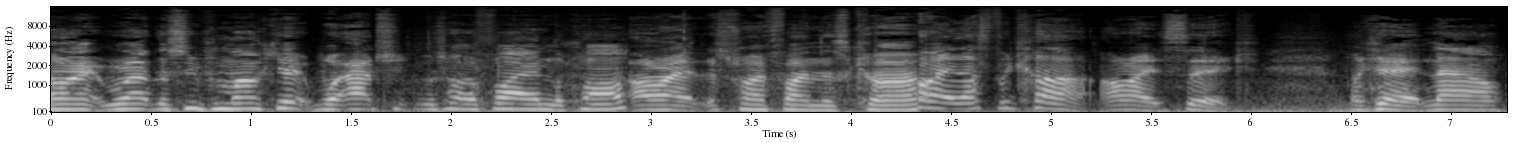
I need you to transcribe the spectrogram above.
All right, we're at the supermarket. We're actually we're trying to find the car. All right, let's try and find this car. All right, that's the car. All right, sick. Okay, now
